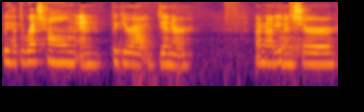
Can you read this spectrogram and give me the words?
we have to rush home and figure out dinner. I'm not even sure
